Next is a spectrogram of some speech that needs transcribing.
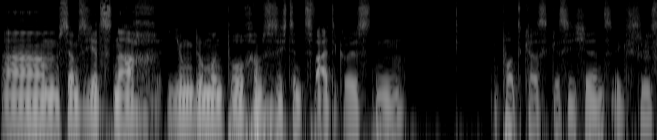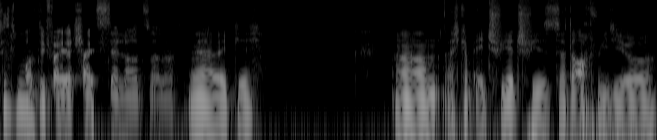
ähm, sie haben sich jetzt nach Jungdum und Bruch, haben sie sich den zweitgrößten Podcast gesichert, exklusiv. Spotify ja scheiß Sellouts, Alter. Ja, wirklich. Ähm, ich glaube, H4H4 hat auch Video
